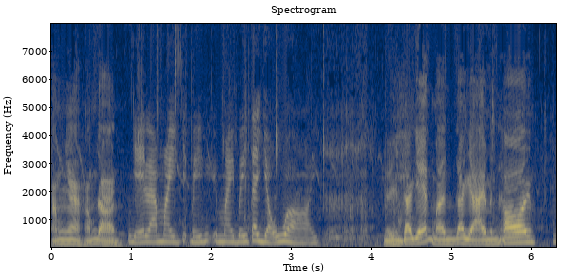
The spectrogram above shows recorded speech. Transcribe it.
không nha không đền. Vậy là mày bị mày bị ta dụ rồi. Thì người ta ghét mình người ta gài mình thôi. Ừ.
